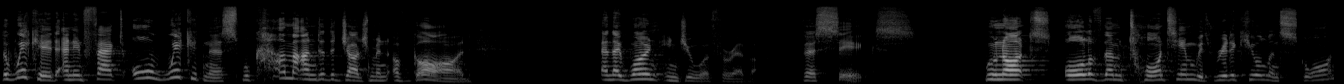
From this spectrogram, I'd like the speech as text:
The wicked, and in fact, all wickedness, will come under the judgment of God, and they won't endure forever. Verse 6 Will not all of them taunt him with ridicule and scorn?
